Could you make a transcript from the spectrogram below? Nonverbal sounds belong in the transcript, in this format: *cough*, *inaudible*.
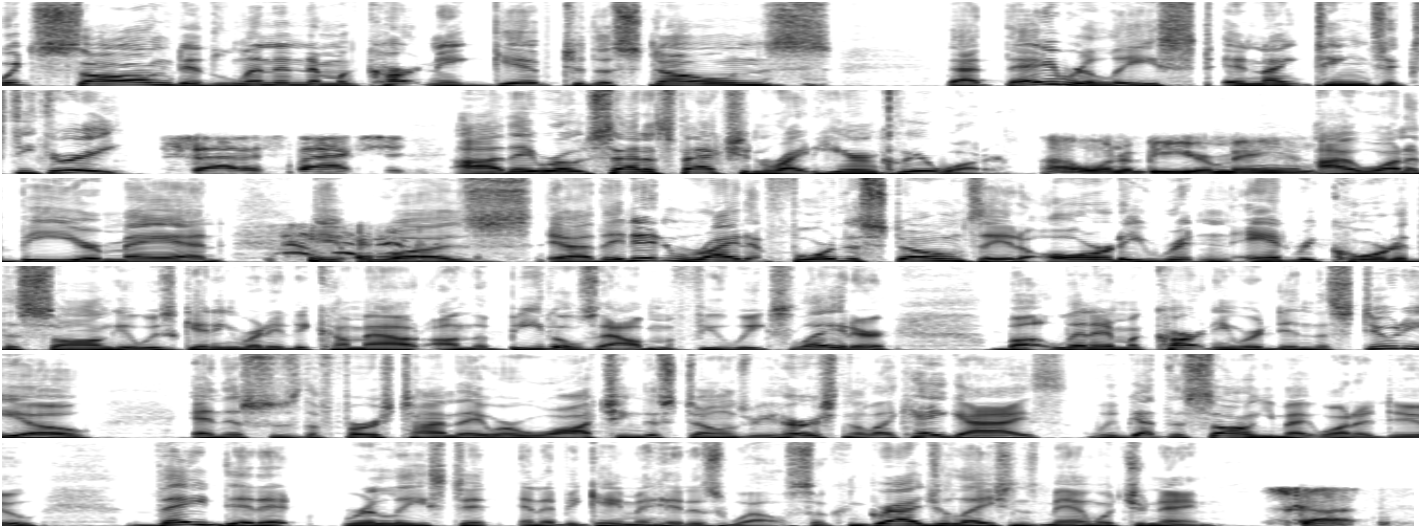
Which song did Lennon and McCartney give to the Stones that they released in 1963? Satisfaction. Uh, they wrote Satisfaction right here in Clearwater. I want to be your man. I want to be your man. It *laughs* was, uh, they didn't write it for the Stones. They had already written and recorded the song. It was getting ready to come out on the Beatles album a few weeks later. But Lennon and McCartney were in the studio, and this was the first time they were watching the Stones rehearse. And they're like, hey guys, we've got the song you might want to do. They did it, released it, and it became a hit as well. So congratulations, man. What's your name?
